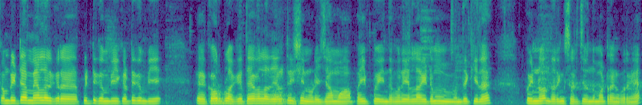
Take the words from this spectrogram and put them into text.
கம்ப்ளீட்டாக மேலே இருக்கிற பிட்டு கம்பி கட்டு கம்பி கவர் பிளாக்கு தேவையில்லாத எலக்ட்ரிஷியனுடைய ஜாமான் பைப்பு இந்த மாதிரி எல்லா ஐட்டமும் வந்து கீழே போயிடணும். அந்த ரிங்ஸ் அடித்து வந்து மாட்டுறாங்க பாருங்கள்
